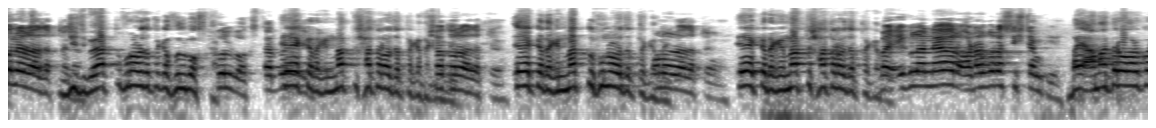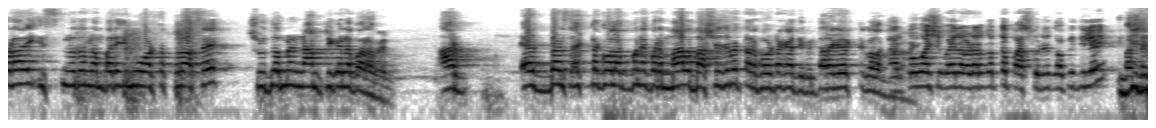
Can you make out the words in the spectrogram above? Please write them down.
পনেরো হাজার টাকা। জি জি মাত্র পনেরো হাজার টাকা ফুল বক্স ফুল বক্স তারপরে একটা দেখেন মাত্র সতেরো হাজার টাকা সতেরো হাজার টাকা। একটা দেখেন মাত্র পনেরো হাজার টাকা। ভাই। পনেরো হাজার টাকা। একটা দেখেন মাত্র সতেরো হাজার টাকা। ভাই। এগুলা নেওয়ার অর্ডার করার সিস্টেম কি? ভাই আমাদের অর্ডার করা স্ক্রিনের নাম্বারে ইমো হোয়াটসঅ্যাপ খোলা আছে। শুধু আপনার নাম ঠিকানা পাঠাবেন। আর অ্যাডভান্স একটা টাকাও লাগবে না একবারে মাল বাসে যাবে তারপর টাকা দিবেন তার আগে একটা টাকা লাগবে। আর প্রবাসী বাইরে অর্ডার করতে পাসপোর্টের কপি দিলে জি জি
